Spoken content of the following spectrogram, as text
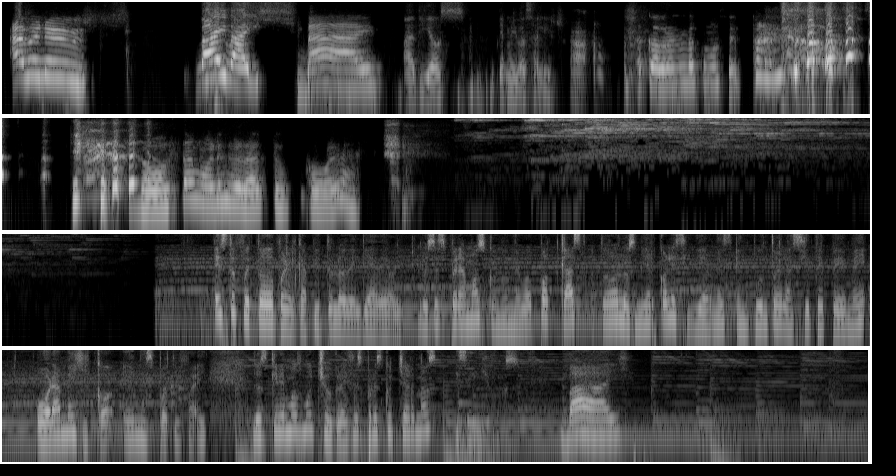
¡Vámonos! Bye, bye. Bye. Adiós. Ya me iba a salir. Ah, ah cabrón, no cómo se Dos amores, ¿verdad? Tu cola. Esto fue todo por el capítulo del día de hoy. Los esperamos con un nuevo podcast todos los miércoles y viernes en punto de las 7 pm, hora México, en Spotify. Los queremos mucho, gracias por escucharnos y seguirnos. Bye.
